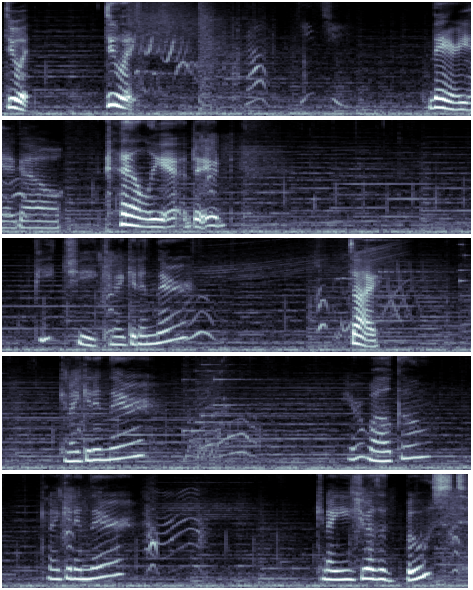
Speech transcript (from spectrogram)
Do it. Do it. There you go. Hell yeah, dude. Peachy, can I get in there? Die. Can I get in there? You're welcome. Can I get in there? Can I use you as a boost?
